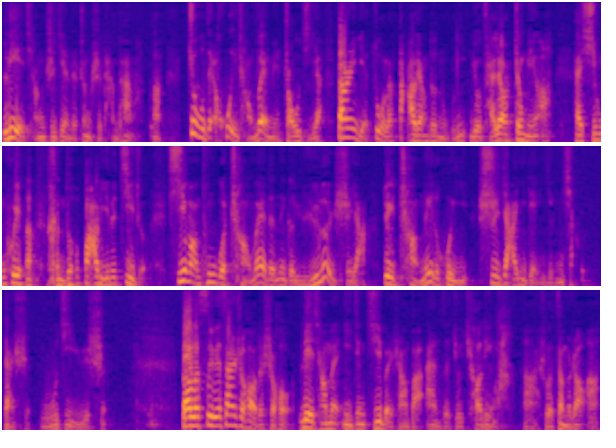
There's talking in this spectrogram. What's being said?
列强之间的正式谈判了啊！就在会场外面着急啊，当然也做了大量的努力，有材料证明啊。还行贿了很多巴黎的记者，希望通过场外的那个舆论施压，对场内的会议施加一点影响，但是无济于事。到了四月三十号的时候，列强们已经基本上把案子就敲定了啊，说这么着啊，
